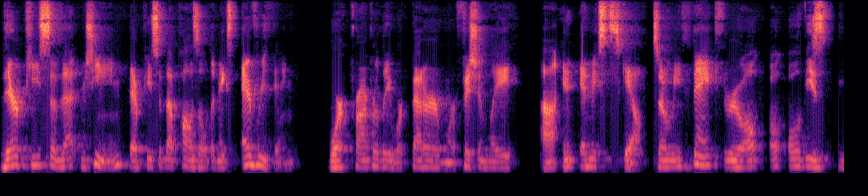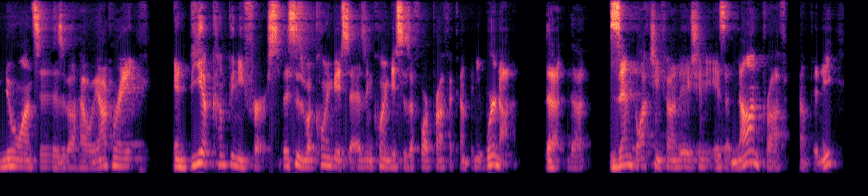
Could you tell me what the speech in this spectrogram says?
their piece of that machine, their piece of that puzzle that makes everything work properly, work better, more efficiently, uh, and, and, makes it scale. So we think through all, all, all, these nuances about how we operate and be a company first. This is what Coinbase says, and Coinbase is a for-profit company. We're not. The, the Zen Blockchain Foundation is a nonprofit company.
